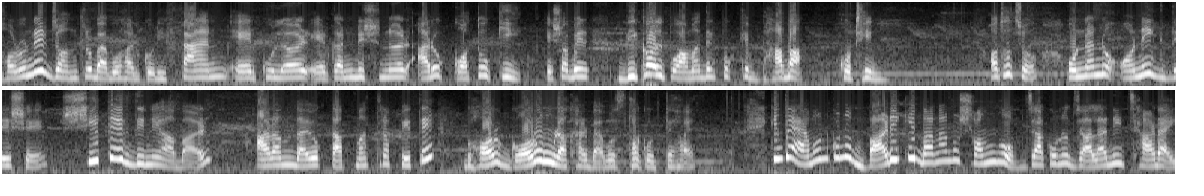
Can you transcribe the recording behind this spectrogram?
ধরনের যন্ত্র ব্যবহার করি? Fan air cooler air conditioner আরও কত কি? এসবের বিকল্প আমাদের পক্ষে ভাবা কঠিন। অথচ অন্যান্য অনেক দেশে শীতের দিনে আবার আরামদায়ক তাপমাত্রা পেতে ঘর গরম রাখার ব্যবস্থা করতে হয়। কিন্তু এমন কোনো বাড়ি কি বানানো সম্ভব যা কোনো জ্বালানি ছাড়াই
